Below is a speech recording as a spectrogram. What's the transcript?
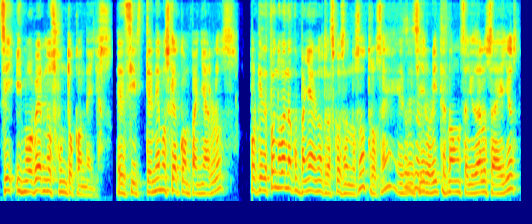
sí, y movernos junto con ellos. Es decir, tenemos que acompañarlos, porque después nos van a acompañar en otras cosas nosotros, ¿eh? Es uh -huh. decir, ahorita vamos a ayudarlos a ellos,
